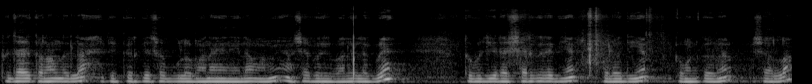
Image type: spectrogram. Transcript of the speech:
তো যাই আলহামদুলিল্লাহ, এক এক করে সবগুলো বানিয়ে নিলাম আমি, আশা করি ভালোই লাগবে। তো ভিডিওটা শেয়ার করে দিয়েন ফলো দিয়েন কমেন্ট করবেন ইনশাআল্লাহ।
